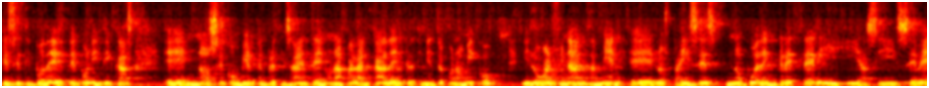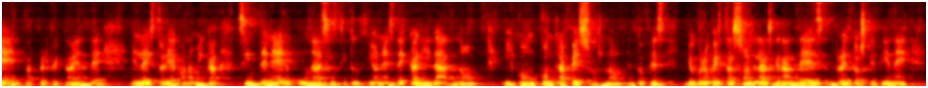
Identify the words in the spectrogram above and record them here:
que ese tipo de, políticas eh, no se convierten precisamente en una palanca del crecimiento económico, y luego al final también eh, los países no pueden crecer y, así se ve perfectamente en la historia económica sin tener unas instituciones de calidad ¿no? y con contrapesos. ¿no? Entonces yo creo que estas son los grandes retos que tiene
